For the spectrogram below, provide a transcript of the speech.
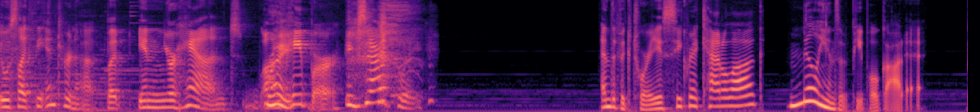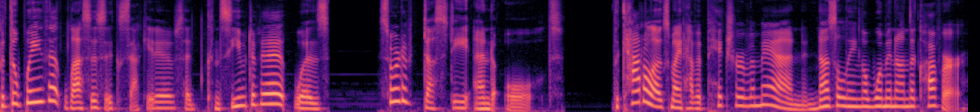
It was like the internet, but in your hand on right. paper. Exactly. And the Victoria's Secret catalog, millions of people got it. But the way that Les's executives had conceived of it was sort of dusty and old. The catalogs might have a picture of a man nuzzling a woman on the cover,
